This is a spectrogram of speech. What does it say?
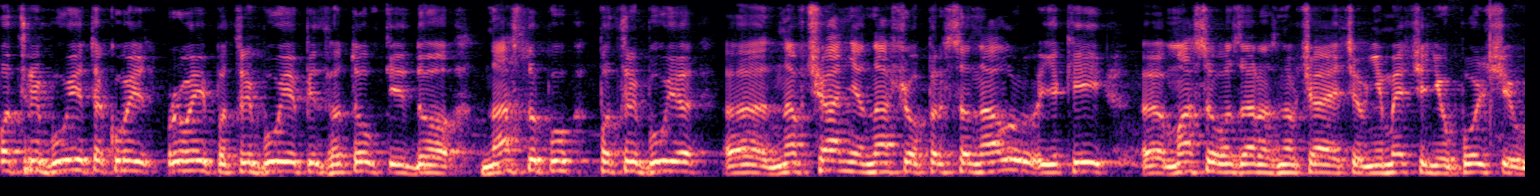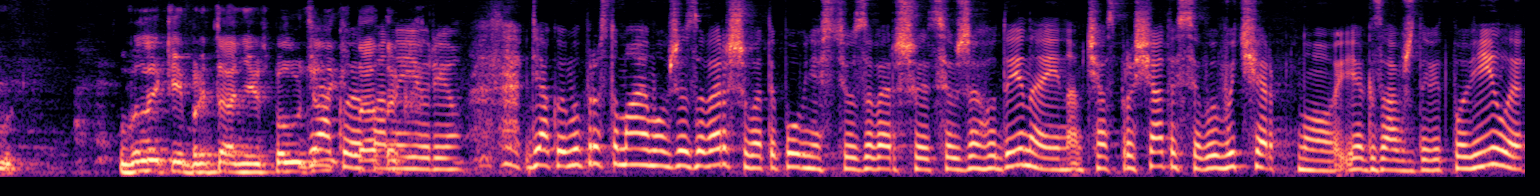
потребує такої зброї, потребує підготовки до наступу, потребує е, навчання нашого персоналу, який е, масово зараз навчається в Німеччині, в Польщі, Великій Британії, Сполучених Дякую, Штатах. пане Юрію. Дякую. Ми просто маємо вже завершувати. Повністю завершується вже година, і нам час прощатися. Ви вичерпно, як завжди, відповіли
